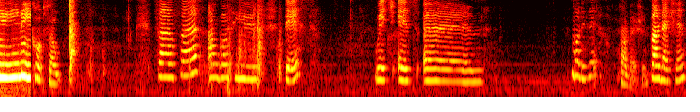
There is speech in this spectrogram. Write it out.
So, so first I'm going to use this, which is um, what is it? Foundation. Foundation. Um,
